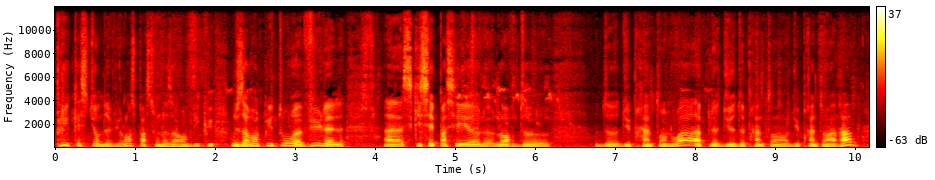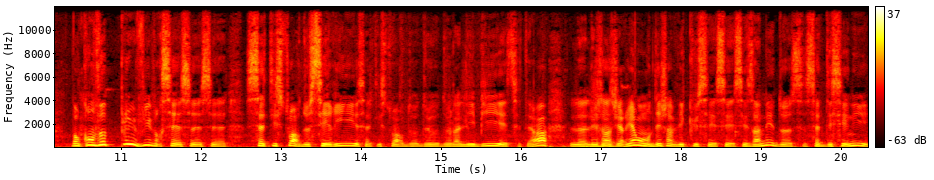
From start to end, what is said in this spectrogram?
Plus question de violence, parce que nous avons, vécu, nous avons plutôt vu euh, ce qui s'est passé euh, lors de, du printemps noir, euh, de printemps, du printemps arabe. Donc on veut plus vivre cette histoire de Syrie, cette histoire de, la Libye, etc. les Algériens ont déjà vécu ces, années, cette décennie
